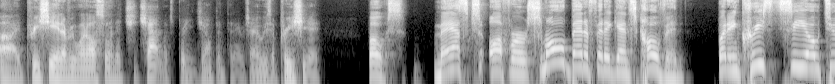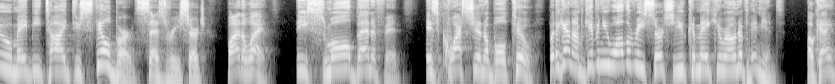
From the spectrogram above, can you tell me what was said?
uh, I appreciate everyone also in the ch- chat. Looks pretty jumping today, which I always appreciate. Folks, masks offer small benefit against COVID, but increased CO2 may be tied to stillbirths, says research. By the way, the small benefit is questionable too. But again, I'm giving you all the research so you can make your own opinions. Okay?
